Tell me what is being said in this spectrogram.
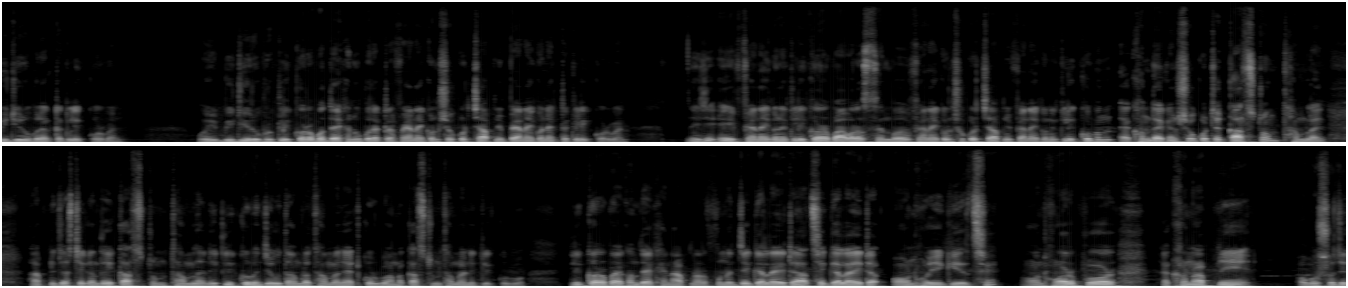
ভিডিওর উপর একটা ক্লিক করবেন। ওই ভিডিওর উপর ক্লিক করার পর দেখেন উপর একটা ফ্যান আইকন শো করছে, আপনি প্যান আইকনে একটা ক্লিক করবেন। এই যে এই ফ্যান আইকনে ক্লিক করার পর আবার সেমভাবে ফ্যান আইকন শো করছে, আপনি ফ্যান আইকনে ক্লিক করবেন। এখন দেখেন শো করছে কাস্টম থামলাইন আপনি জাস্ট এখান থেকে কাস্টম থামলাইনে ক্লিক করবেন। যেহেতু আমরা থামলাইন অ্যাড করব, আমরা কাস্টম থামলাইনে ক্লিক করব। ক্লিক করার পর এখন দেখেন আপনার ফোনের যে গ্যালারিটা আছে গ্যালারিটা অন হয়ে গিয়েছে। অন হওয়ার পর এখন আপনি অবশ্য যে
